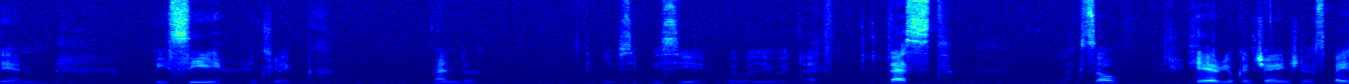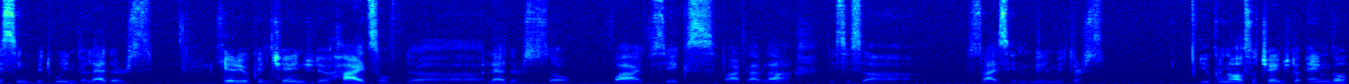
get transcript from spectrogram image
in PC and click render UCPC we will leave it as test like so. Here you can change the spacing between the letters here you can change the heights of the letters so 5 6 5 blah blah. This is a size in millimeters. You can also change the angle.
